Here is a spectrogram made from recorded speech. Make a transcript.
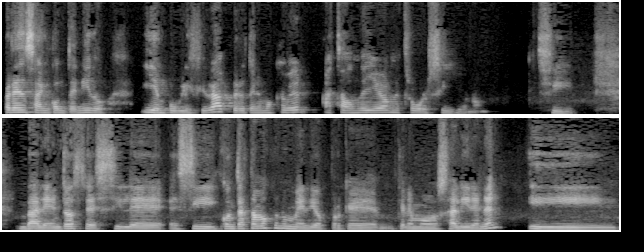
prensa, en contenido y en publicidad, pero tenemos que ver hasta dónde llega nuestro bolsillo, ¿no? Sí, vale, entonces si, le, si contactamos con un medio porque queremos salir en él, y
